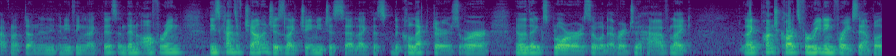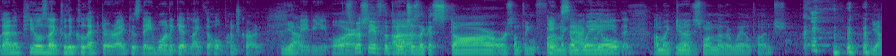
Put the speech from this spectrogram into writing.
have not done any, anything like this and then offering these kinds of challenges like Jamie just said like this the collectors or you know the explorers or whatever to have like like punch cards for reading for example that appeals like to the collector right because they want to get like the whole punch card Yeah. maybe or Especially if the punch is um, like a star or something fun, exactly, like a whale. that- I'm like, dude, I just want another whale punch. yeah.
